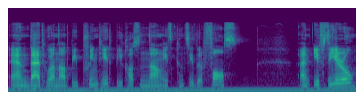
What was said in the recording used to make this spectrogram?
and that will not be printed because none is considered false. And if 0,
